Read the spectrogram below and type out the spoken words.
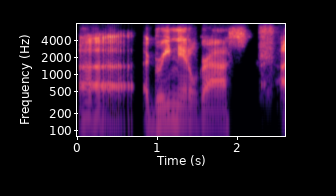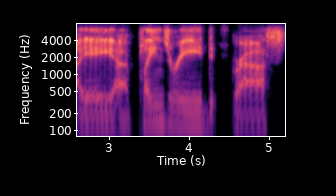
uh, a green needle grass, a, a plains reed grass,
